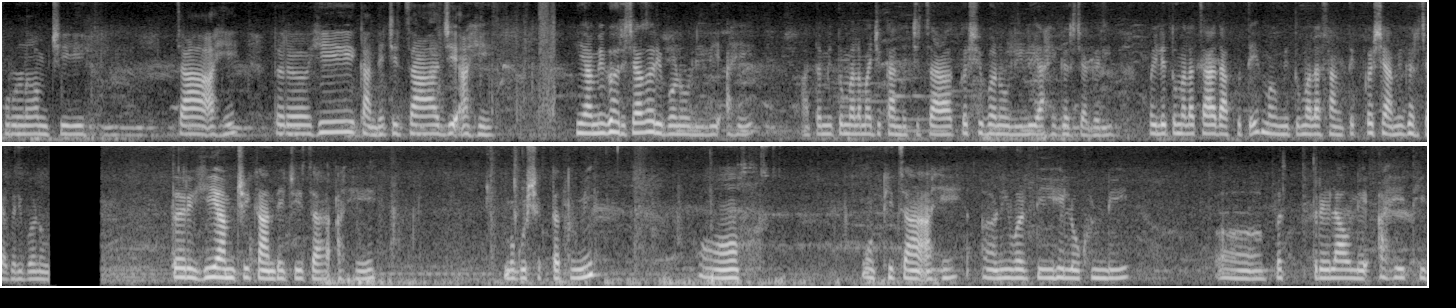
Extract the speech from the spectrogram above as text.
पूर्ण आमची चाळ आहे. तर ही कांद्याची चाळ जी आहे ही आम्ही घरच्या घरी बनवलेली आहे. आता मी तुम्हाला माझी कांद्याची चाळ कशी बनवलेली आहे घरच्या घरी पहिले तुम्हाला चाळ दाखवते मग मी तुम्हाला सांगते कशी आम्ही घरच्या घरी बनवू. तर ही आमची कांद्याची चाळ आहे. बघू शकता तुम्ही. मोठी चाळ आहे आणि वरती हे लोखंडी पत्रे लावले आहेत ही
